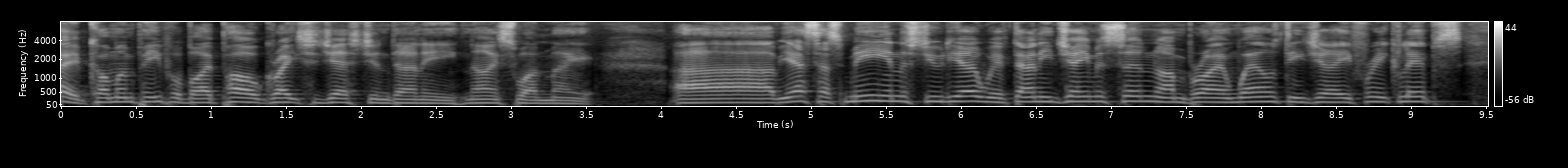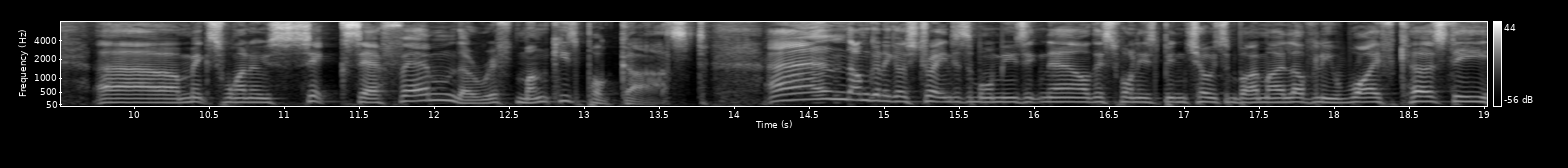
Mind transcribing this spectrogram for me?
Right, Common People by Pulp. Great suggestion, Danny. Nice one, mate. Uh, yes, that's me in the studio with Danny Jameson. I'm Brian Wells, DJ Free Clips, uh, Mix 106 FM, the Riff Monkeys podcast. And I'm going to go straight into some more music now. This one has been chosen by my lovely wife, Kirsty.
